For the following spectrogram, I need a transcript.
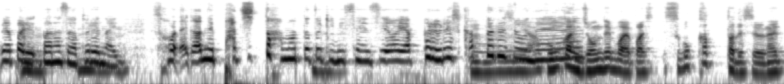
やっぱりバランスが取れない、それがねパチッとはまった時に先生はやっぱり嬉しかったでしょうね、今回のジョン・デンバーはやっぱりすごかったですよね。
